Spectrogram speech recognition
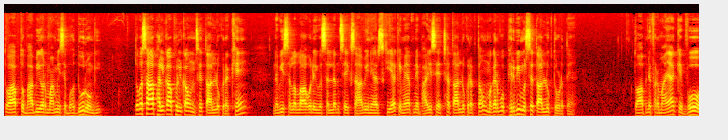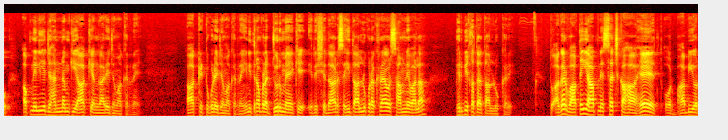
تو آپ تو بھابھی اور مامی سے بہت دور ہوں گی تو بس آپ ہلکا پھلکا ان سے تعلق رکھیں نبی صلی اللہ علیہ وسلم سے ایک صحابی نے عرض کیا کہ میں اپنے بھائی سے اچھا تعلق رکھتا ہوں مگر وہ پھر بھی مجھ سے تعلق توڑتے ہیں تو آپ نے فرمایا کہ وہ اپنے لیے جہنم کی آگ کے انگارے جمع کر رہے ہیں آگ کے ٹکڑے جمع کر رہے ہیں یعنی اتنا بڑا جرم ہے کہ رشتہ دار سے اور سامنے والا پھر بھی قطع تعلق کرے تو اگر واقعی آپ نے سچ کہا ہے اور بھابھی اور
